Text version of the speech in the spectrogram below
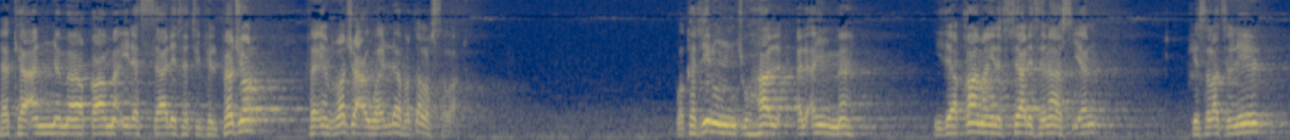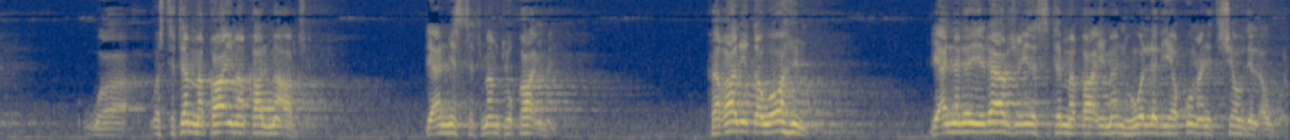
فكأنما قام إلى الثالثة في الفجر فإن رجع وإلا بطل الصلاة. وكثير من جهال الأئمة إذا قام إلى الثالثة ناسيا في صلاة الليل واستتم قائما قال ما أرجع لأني استتممت قائما. فغلط ووهم لأن الذي لا يرجع إذا استتم قائما هو الذي يقوم عن التشهد الأول.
